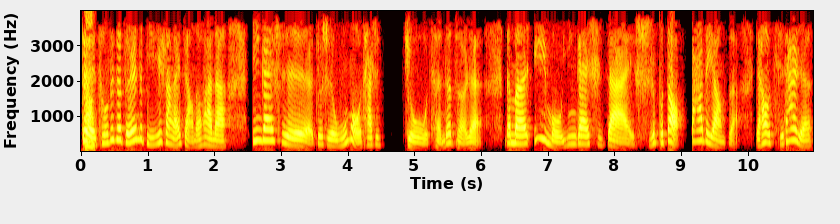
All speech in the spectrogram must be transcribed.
对，从这个责任的比例上来讲的话呢，应该是就是吴某他是九成的责任，那么玉某应该是在十不到八的样子，然后其他人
